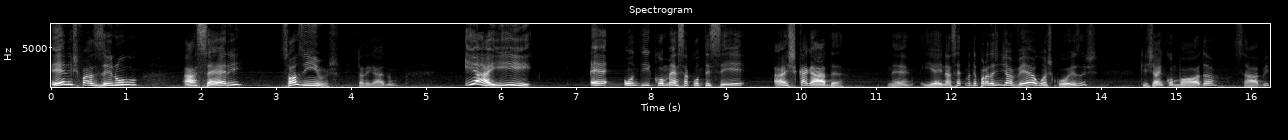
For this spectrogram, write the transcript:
eles fazendo a série sozinhos, tá ligado? E aí é onde começa a acontecer as cagadas, né? E aí na sétima temporada a gente já vê algumas coisas que já incomoda, sabe?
